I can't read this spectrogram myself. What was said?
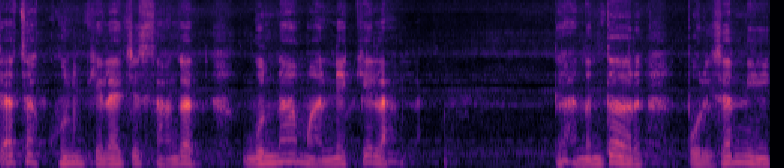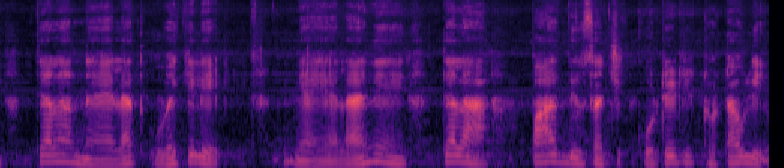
त्याचा खून केल्याचे सांगत गुन्हा मान्य केला. त्यानंतर पोलिसांनी त्याला न्यायालयात उभे केले. न्यायालयाने त्याला पाच दिवसाची कोठडी ठोठावली.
